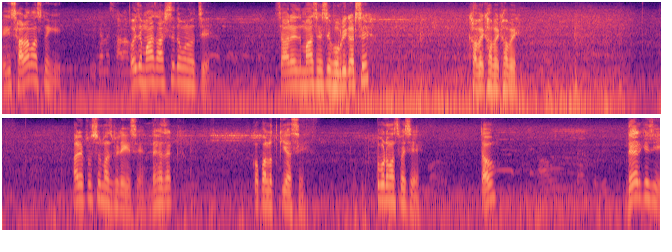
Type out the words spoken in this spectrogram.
এ কি সারা মাছ নাকি? ওই যে মাছ আসছে তো মনে হচ্ছে। সারে মাছ। এসে ভবড়ি কাটছে। খাবে খাবে খাবে। আরে প্রচুর মাছ ভিড়ে গেছে। দেখা যাক কপালত কি আছে। বড় মাছ পাইছে? তাও? দেড় কেজি।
